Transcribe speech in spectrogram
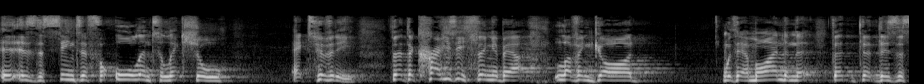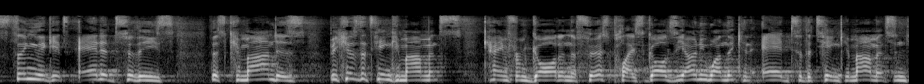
is the center for all intellectual activity. That the crazy thing about loving God with our mind, and that, that, that there's this thing that gets added to these this command is because the Ten Commandments came from God in the first place, God's the only one that can add to the Ten Commandments. And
